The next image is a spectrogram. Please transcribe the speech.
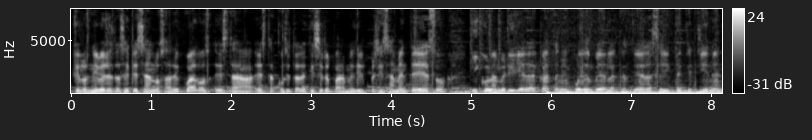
que los niveles de aceite sean los adecuados. Esta, esta cosita de aquí sirve para medir precisamente eso. Y con la mirilla de acá también pueden ver la cantidad de aceite que tienen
